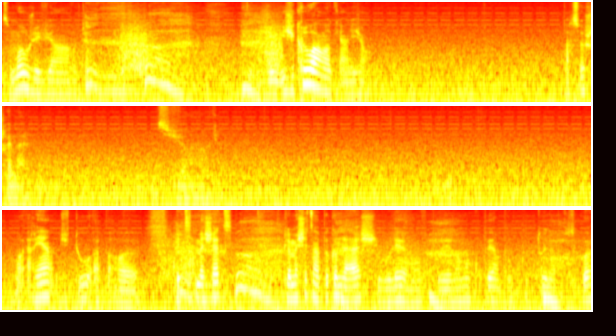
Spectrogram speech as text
C'est moi où j'ai vu un retour. J'ai cru voir un requin, les gens. Perso, je serais mal. Rien du tout à part euh, les petites machettes. La machette c'est un peu comme la hache si vous voulez, hein. vous pouvez vraiment couper un peu tout et n'importe quoi.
